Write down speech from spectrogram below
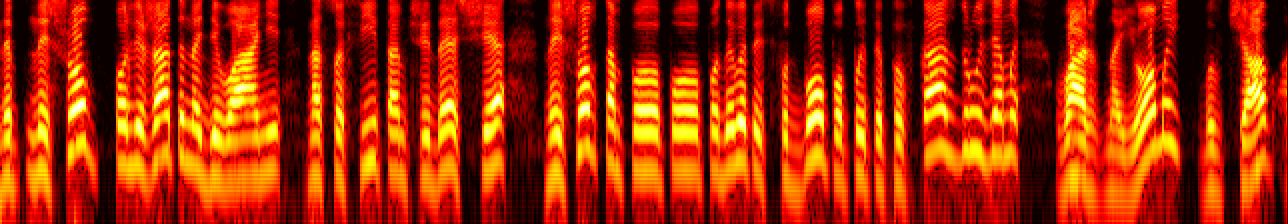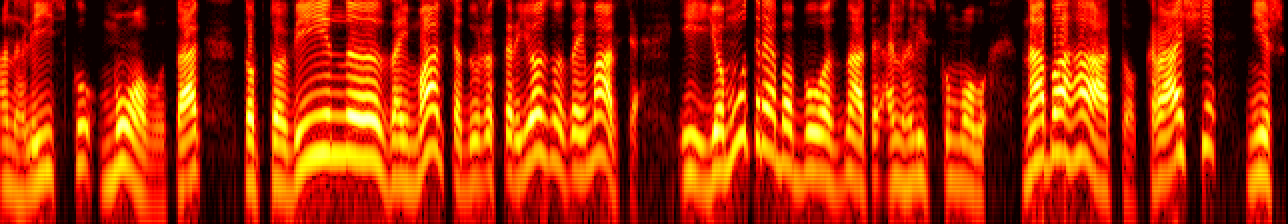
не, не йшов полежати на дивані, на софі там чи десь ще, не йшов там по, по, подивитись футбол, попити пивка з друзями. Ваш знайомий вивчав англійську мову. Так? Тобто він е, займався, дуже серйозно займався. І йому треба було знати англійську мову набагато краще, ніж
